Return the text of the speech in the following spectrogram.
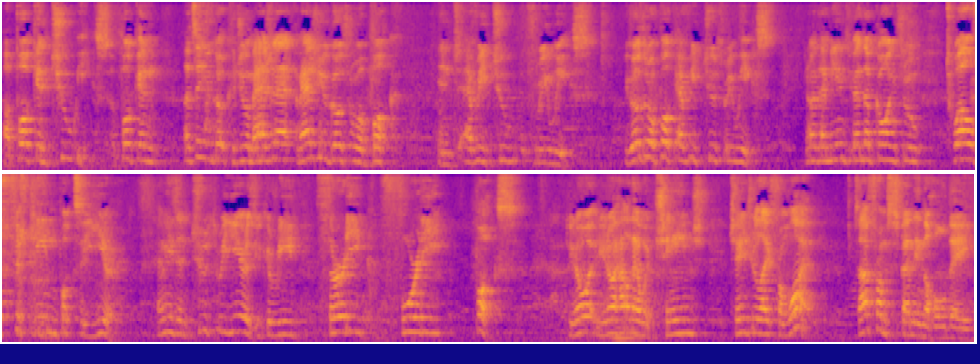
a book in two weeks, a book in. Let's say you go. Could you imagine that? Imagine you go through a book in every two three weeks. You go through a book every two, three weeks. You know what that means? You end up going through 12, 15 books a year. That means in two, three years you could read 30, 40 books. Do you know what? You know how that would change change your life from what? It's not from spending the whole day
